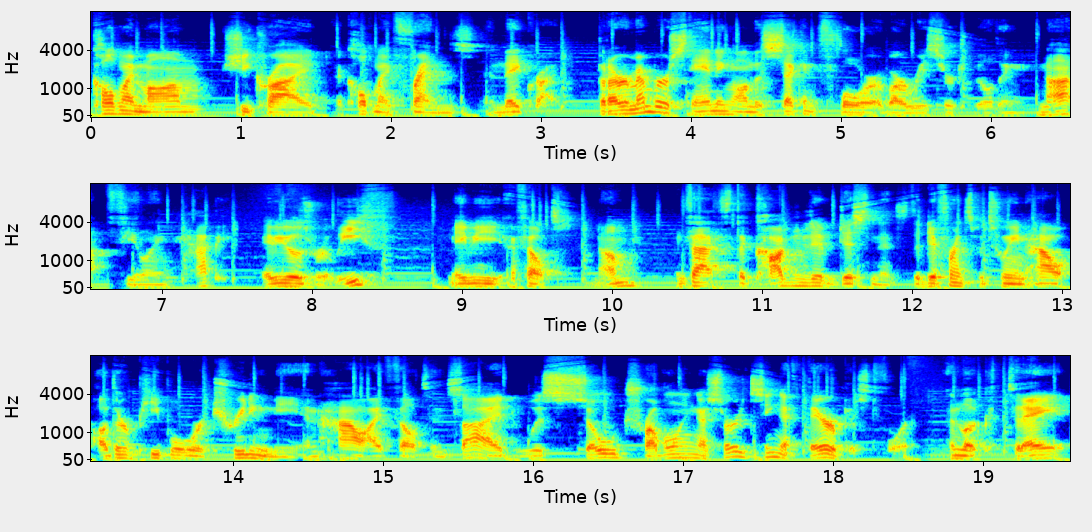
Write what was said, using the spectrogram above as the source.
I called my mom, she cried. I called my friends, and they cried. But I remember standing on the second floor of our research building, not feeling happy. Maybe it was relief. Maybe I felt numb. In fact, the cognitive dissonance, the difference between how other people were treating me and how I felt inside, was so troubling, I started seeing a therapist for it. And look, today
